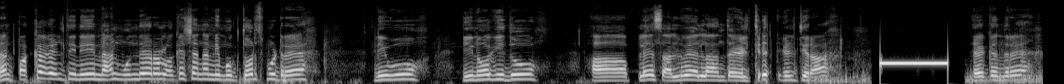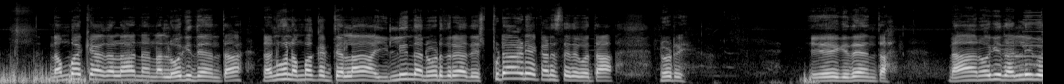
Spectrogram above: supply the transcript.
ನಾನು ಪಕ್ಕ ಹೇಳ್ತೀನಿ, ನಾನು ಮುಂದೆ ಇರೋ ಲೊಕೇಶನ್ನ ನಿಮಗೆ ತೋರಿಸ್ಬಿಟ್ರೆ ನೀವು, ನೀನು ಹೋಗಿದ್ದು ಆ ಪ್ಲೇಸ್ ಅಲ್ವೇ ಅಲ್ಲ ಅಂತ ಹೇಳ್ತಿ, ಹೇಳ್ತೀರಾ? ಯಾಕಂದರೆ ನಂಬಕ್ಕೆ ಆಗಲ್ಲ, ನಾನು ಅಲ್ಲಿ ಹೋಗಿದ್ದೆ ಅಂತ. ನನಗೂ ನಂಬಕ್ಕಾಗ್ತಿಲ್ಲ ಇಲ್ಲಿಂದ ನೋಡಿದ್ರೆ ಅದು ಎಷ್ಟು ಪುಟಾಣಿಯಾಗಿ ಕಾಣಿಸ್ತಾ ಇದೆ ಗೊತ್ತಾ? ನೋಡ್ರಿ. ಹೇಗಿದೆ ಅಂತ. ನಾನು ಹೋಗಿದ್ದು ಅಲ್ಲಿಗೂ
